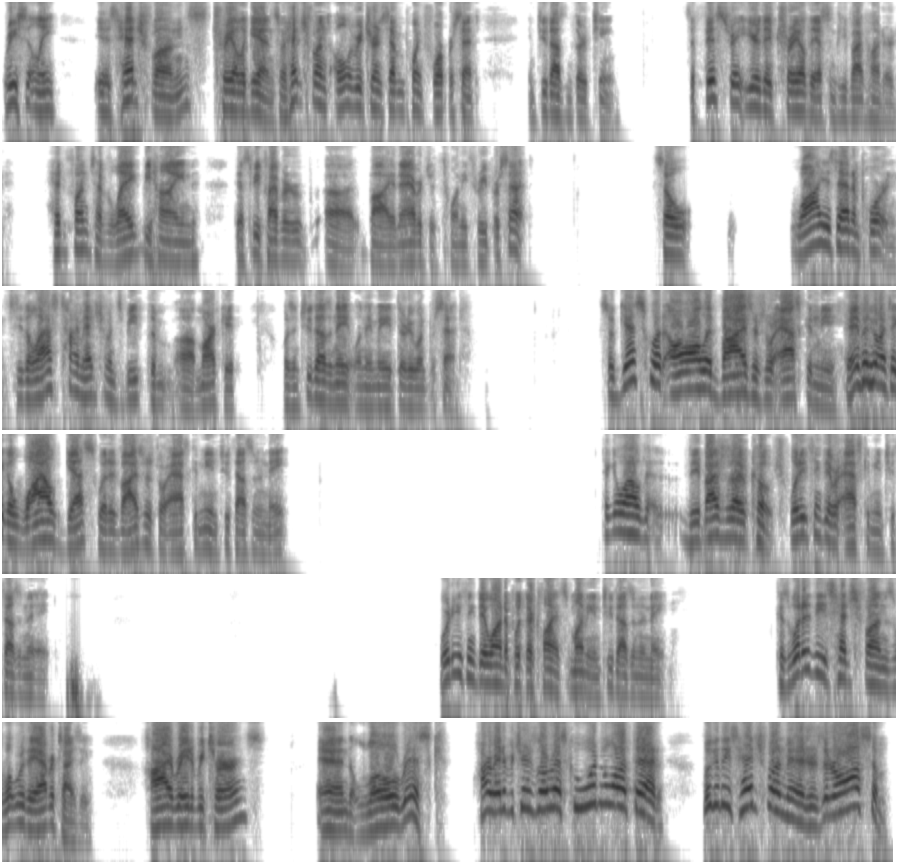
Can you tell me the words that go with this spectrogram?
recently is hedge funds trail again. So hedge funds only returned 7.4% in 2013. It's the fifth straight year they've trailed the S&P 500. Hedge funds have lagged behind the S&P 500 uh, by an average of 23%. So why is that important? See, the last time hedge funds beat the uh, market was in 2008 when they made 31%. So guess what all advisors were asking me? Anybody want to take a wild guess what advisors were asking me in 2008? Take a wild, the advisors I coach, what do you think they were asking me in 2008? where do you think they wanted to put their clients' money in 2008? Because what are these hedge funds, what were they advertising? High rate of returns and low risk. High rate of returns, low risk. Who wouldn't want that? Look at these hedge fund managers. They're awesome.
